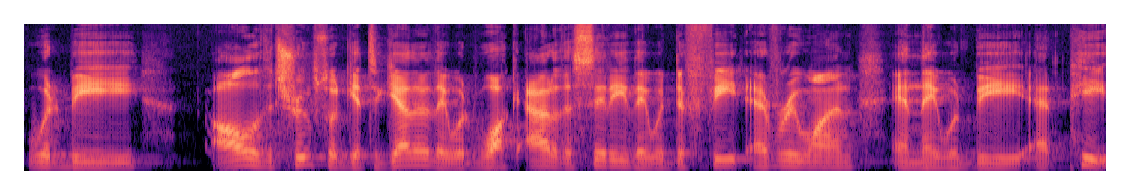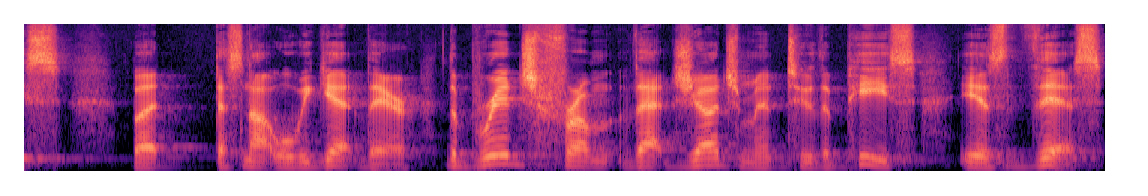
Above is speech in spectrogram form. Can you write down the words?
would be all of the troops would get together, they would walk out of the city, they would defeat everyone, and they would be at peace. But that's not what we get there. The bridge from that judgment to the peace is this.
